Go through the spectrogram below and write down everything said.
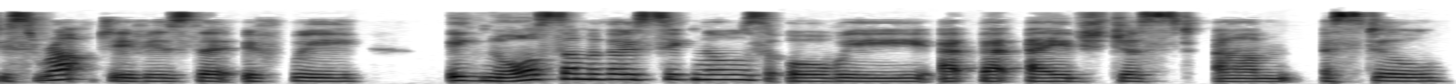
disruptive is that if we ignore some of those signals or we at that age just um, are still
